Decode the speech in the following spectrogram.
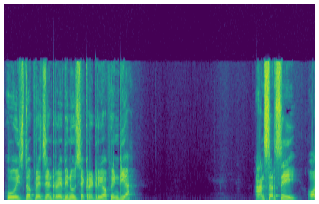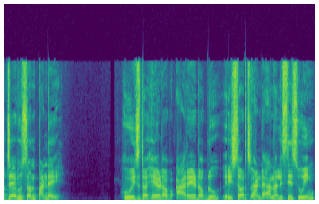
Who is the present Revenue Secretary of India? Answer C. Ajay Bhushan Pandey. Who is the head of RAW Research and Analysis Wing?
